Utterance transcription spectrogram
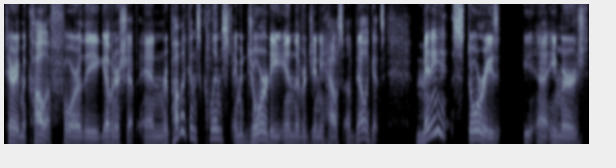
Terry McAuliffe for the governorship, and Republicans clinched a majority in the Virginia House of Delegates. Many stories uh, emerged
